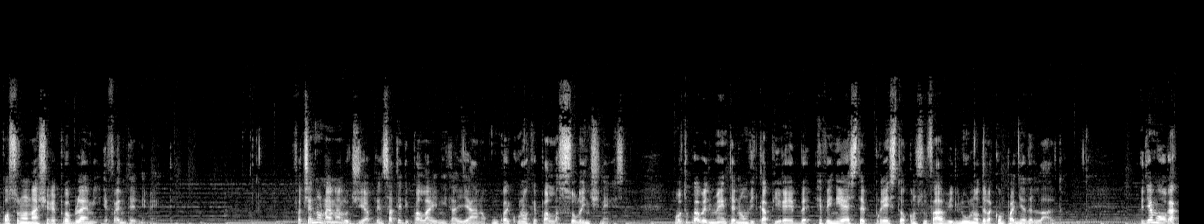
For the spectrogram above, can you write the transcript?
possono nascere problemi e fraintendimenti. Facendo un'analogia, pensate di parlare in italiano con qualcuno che parla solo in cinese. Molto probabilmente non vi capirebbe e venireste presto a consufarvi l'uno della compagnia dell'altro. Vediamo ora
